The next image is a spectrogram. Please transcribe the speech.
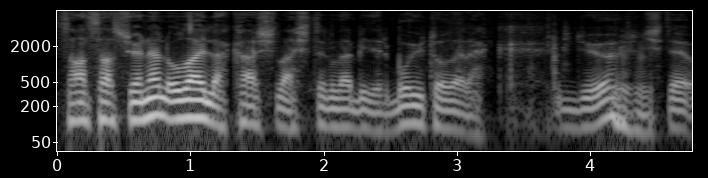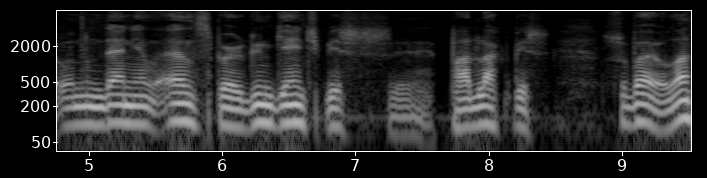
sansasyonel olayla karşılaştırılabilir boyut olarak diyor. İşte onun Daniel Ellsberg'ün genç bir e, parlak bir subay olan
